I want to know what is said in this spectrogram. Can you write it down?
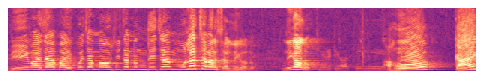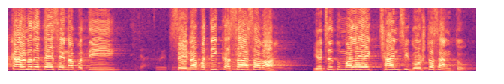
मी माझ्या बायकोच्या मावशीच्या नंदेच्या मुलाच्या वर्षाला निघालो. निघालो. अहो काय कारण देत आहे सेनापती? सेनापती कसा असावा? याच तुम्हाला एक छानशी गोष्ट सांगतो.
